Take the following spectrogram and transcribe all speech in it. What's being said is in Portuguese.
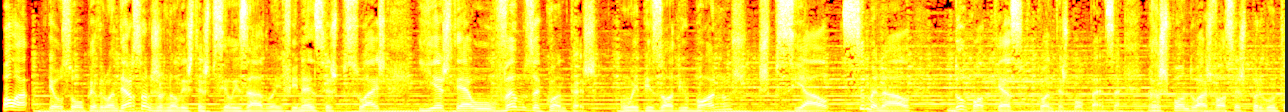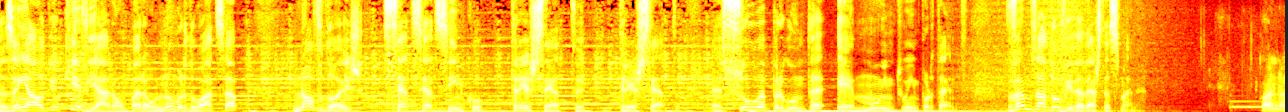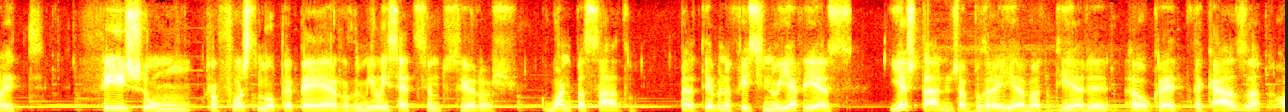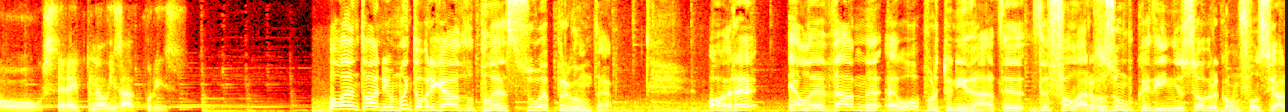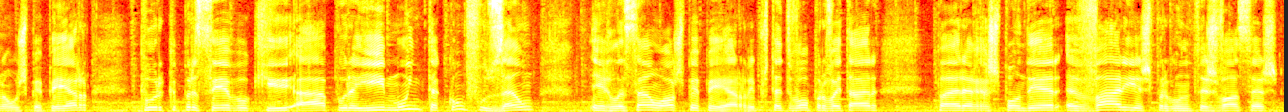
Olá, eu sou o Pedro Anderson, jornalista especializado em finanças pessoais, e este é o Vamos a Contas, um episódio bónus, especial, semanal do podcast Contas Poupança. Respondo às vossas perguntas em áudio que enviaram para o número do WhatsApp 92 775 3737. A sua pergunta é muito importante. Vamos à dúvida desta semana. Boa noite. Fiz um reforço do meu PPR de 1.700 euros o ano passado para ter benefício no IRS. E este ano já poderei abater o crédito da casa ou serei penalizado por isso? Olá António, muito obrigado pela sua pergunta. Ora, ela dá-me a oportunidade de falar-vos um bocadinho sobre como funcionam os PPR, porque percebo que há por aí muita confusão em relação aos PPR e, portanto, vou aproveitar para responder a várias perguntas vossas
